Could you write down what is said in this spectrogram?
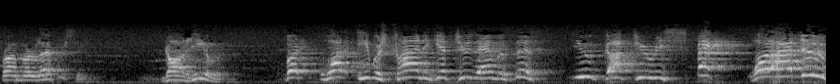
from her leprosy. God healed her. But what he was trying to get to them is this. You've got to respect what I do.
